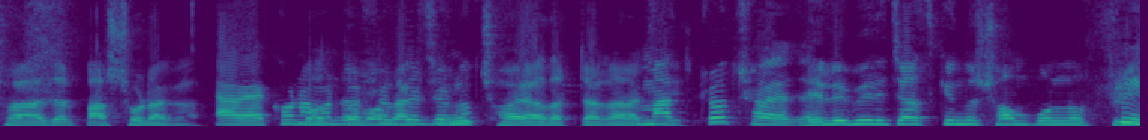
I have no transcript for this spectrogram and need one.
ছয় হাজার পাঁচশো টাকা। আর এখন আমার দর্শকদের জন্য ছয় হাজার টাকা রাখছি। মাত্র ছয় হাজার ডেলিভারি চার্জ কিন্তু সম্পূর্ণ ফ্রি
